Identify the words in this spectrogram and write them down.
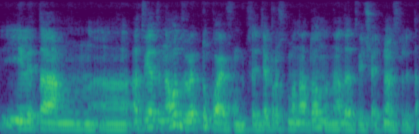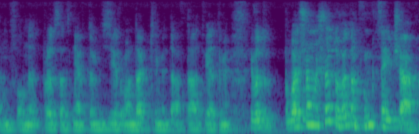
или там э, ответы на отзывы это тупая функция, тебе просто монотонно надо отвечать, ну, если там, условно, этот процесс не автоматизирован, да, какими-то автоответами. И вот, по большому счету, в этом функция HR.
